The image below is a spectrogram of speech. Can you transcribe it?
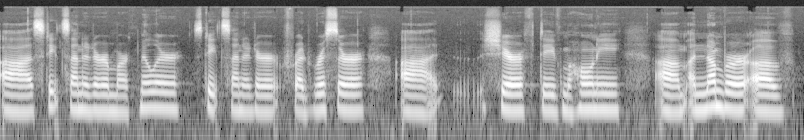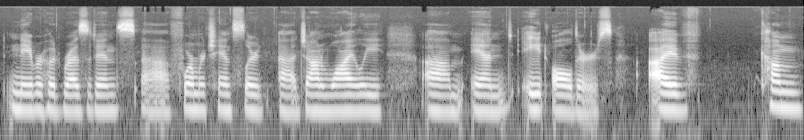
uh, State Senator Mark Miller, State Senator Fred Risser, uh, Sheriff Dave Mahoney, um, a number of neighborhood residents, uh, former Chancellor uh, John Wiley, um, and eight alders. I've come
